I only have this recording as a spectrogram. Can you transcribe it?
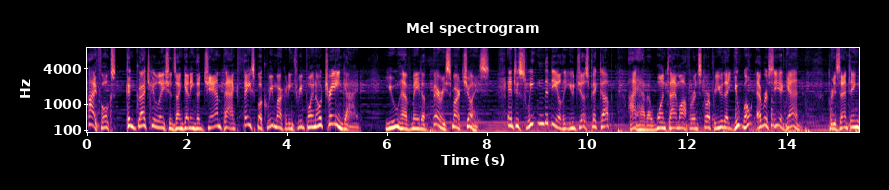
Hi, folks. Congratulations on getting the jam packed Facebook Remarketing 3.0 training guide. You have made a very smart choice. And to sweeten the deal that you just picked up, I have a one time offer in store for you that you won't ever see again. Presenting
